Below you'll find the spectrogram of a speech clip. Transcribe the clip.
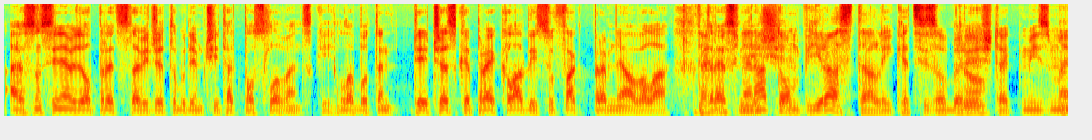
a ja som si nevedel predstaviť, že to budem čítať po slovensky, lebo ten, tie české preklady sú fakt pre mňa oveľa Tak my sme na trefnejšie. tom vyrastali, keď si zoberieš, no. tak my sme...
